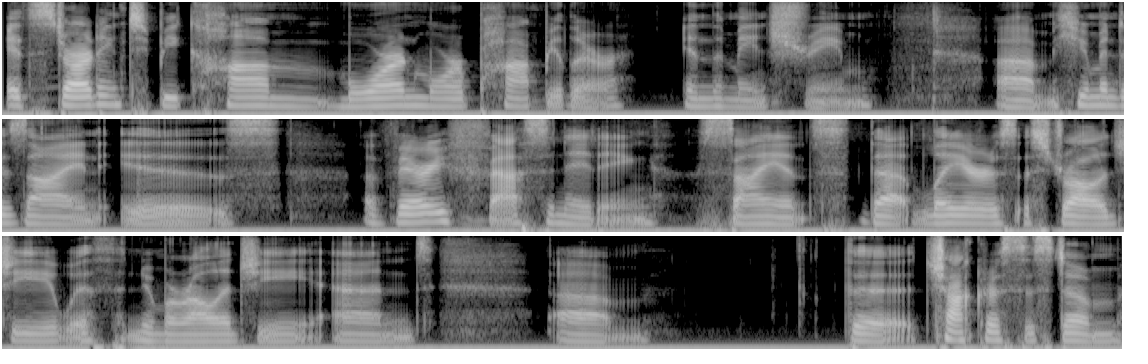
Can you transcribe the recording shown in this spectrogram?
it's starting to become more and more popular in the mainstream. Um, human design is a very fascinating science that layers astrology with numerology and um, the chakra system.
